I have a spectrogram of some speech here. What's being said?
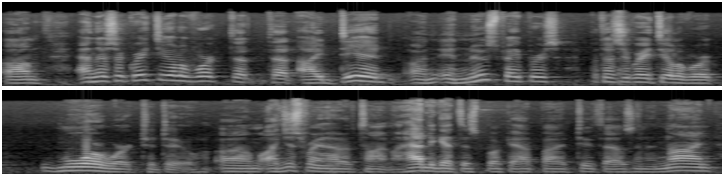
Um, and there's a great deal of work that, that I did on, in newspapers, but there's a great deal of work, more work to do. Um, I just ran out of time. I had to get this book out by 2009,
